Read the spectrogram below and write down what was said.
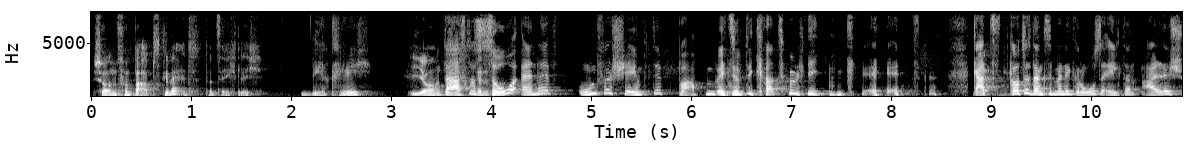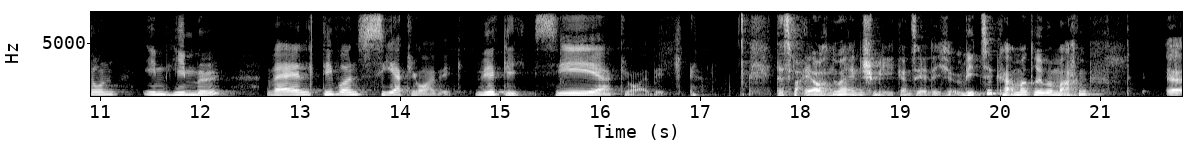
schon vom Papst geweiht, tatsächlich. Wirklich? Ja. Und da hast du das- so eine unverschämte Pappen, wenn es um die Katholiken geht. Gott, Gott sei Dank sind meine Großeltern alle schon im Himmel, weil die waren sehr gläubig. Wirklich sehr gläubig. Das war ja auch nur ein Schmäh, ganz ehrlich. Witze kann man drüber machen. Äh,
